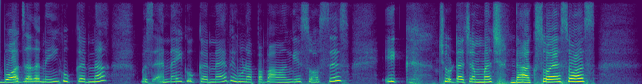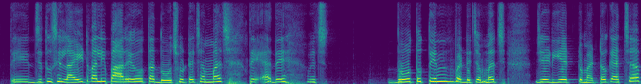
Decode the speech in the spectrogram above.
ਬਹੁਤ ਜ਼ਿਆਦਾ ਨਹੀਂ ਕੁੱਕ ਕਰਨਾ, ਬਸ ਇੰਨਾ ਹੀ ਕੁੱਕ ਕਰਨਾ ਹੈ ਤੇ ਹੁਣ ਆਪਾਂ ਪਾਵਾਂਗੇ ਸੌਸਸ, ਇੱਕ ਛੋਟਾ ਚਮਚ ਡਾਰਕ ਸੋਇਆ ਸੌਸ ਤੇ ਜੇ ਤੁਸੀਂ ਲਾਈਟ ਵਾਲੀ ਪਾ ਰਹੇ ਹੋ ਤਾਂ ਦੋ ਛੋਟੇ ਚਮਚ ਤੇ ਇਹਦੇ ਵਿੱਚ ਦੋ ਤੋਂ ਤਿੰਨ ਵੱਡੇ ਚਮਚ ਜਿਹੜੀ ਹੈ ਟੋਮੈਟੋ ਕੈਚਅਪ,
